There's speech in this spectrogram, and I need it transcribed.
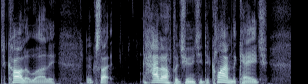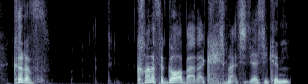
to Kyle O'Reilly. Looks like had an opportunity to climb the cage. Could have kind of forgot about that cage match. Yes, you can,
